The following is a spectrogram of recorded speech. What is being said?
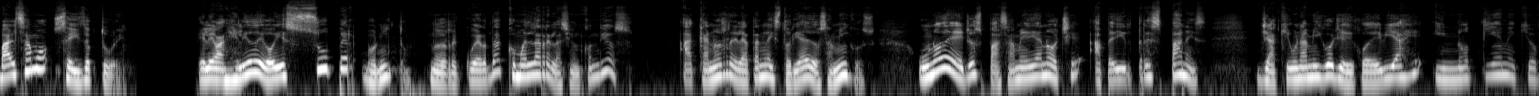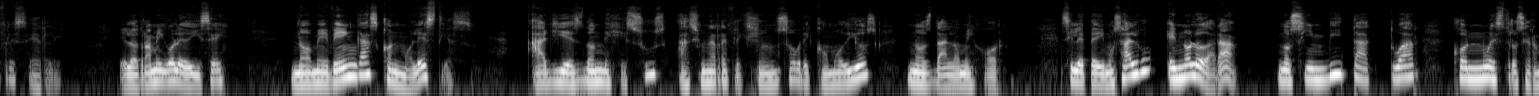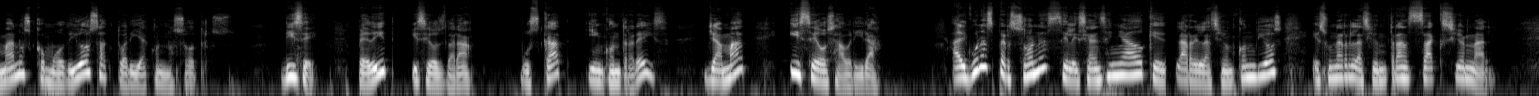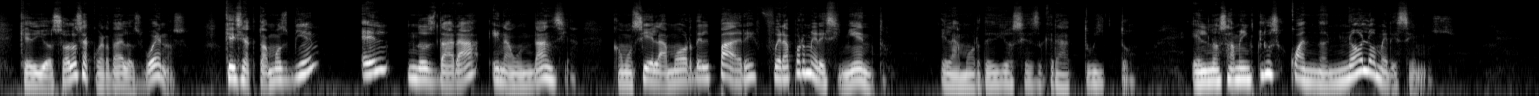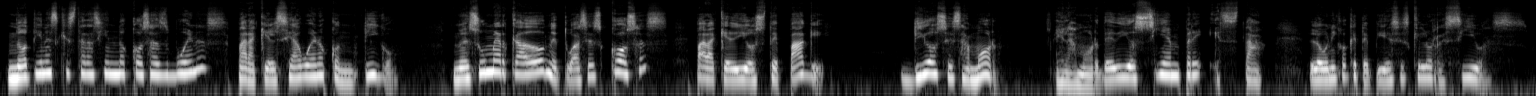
Bálsamo 6 de octubre. El Evangelio de hoy es súper bonito. Nos recuerda cómo es la relación con Dios. Acá nos relatan la historia de dos amigos. Uno de ellos pasa a medianoche a pedir tres panes, ya que un amigo llegó de viaje y no tiene que ofrecerle. El otro amigo le dice, no me vengas con molestias. Allí es donde Jesús hace una reflexión sobre cómo Dios nos da lo mejor. Si le pedimos algo, Él no lo dará. Nos invita a actuar con nuestros hermanos como Dios actuaría con nosotros. Dice, pedid y se os dará. Buscad y encontraréis. Llamad y se os abrirá. A algunas personas se les ha enseñado que la relación con Dios es una relación transaccional, que Dios solo se acuerda de los buenos, que si actuamos bien, Él nos dará en abundancia, como si el amor del Padre fuera por merecimiento. El amor de Dios es gratuito. Él nos ama incluso cuando no lo merecemos. No tienes que estar haciendo cosas buenas para que Él sea bueno contigo. No es un mercado donde tú haces cosas para que Dios te pague. Dios es amor. El amor de Dios siempre está. Lo único que te pides es que lo recibas,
